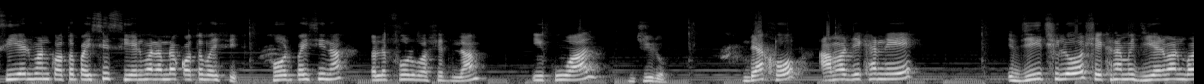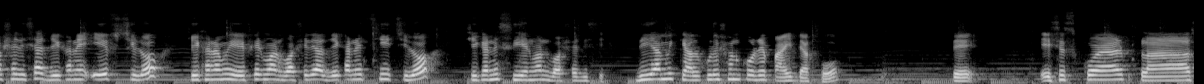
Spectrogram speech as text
C এর মান কত পাইছি? সি এর মান আমরা কত পাইছি? ফোর পাইছি না, তাহলে ফোর বসে দিলাম ইকুয়াল জিরো দেখো, আমার যেখানে জি ছিল, সেখানে আমি জি এর মান বসিয়ে দিছি, আর যেখানে এফ ছিল সেখানে আমি এফ এর মান বসিয়ে দিই যেখানে সি ছিল, সেখানে সি এর মান বসিয়ে দিছি। দিয়ে আমি ক্যালকুলেশন করে পাই, দেখো তে S square plus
